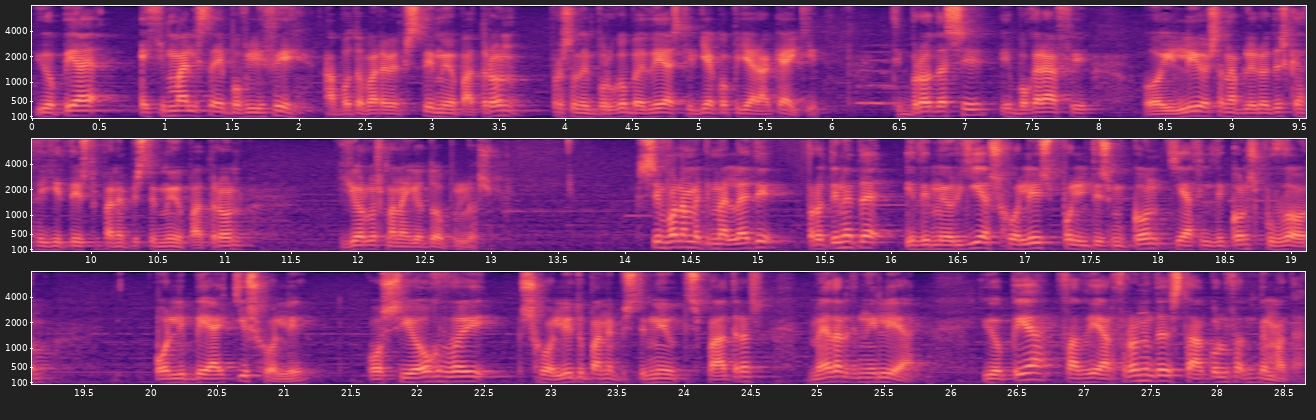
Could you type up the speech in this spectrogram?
η οποία έχει μάλιστα υποβληθεί από το Πανεπιστήμιο Πατρών προς τον Υπουργό Παιδείας Κυριάκο Πηγερακάκη. Την πρόταση υπογράφει ο ηλίος αναπληρωτής καθηγητής του Πανεπιστημίου Πατρών, Γιώργος Παναγιωτόπουλος. Σύμφωνα με τη μελέτη, προτείνεται η δημιουργία σχολής πολιτισμικών και αθλητικών σπουδών, Ολυμπιακή Σχολή, ως η 8η σχολή του Πανεπιστημίου της Πάτρας με έδρα την Ηλία, η οποία θα διαρθρώνεται στα ακόλουθα τμήματα.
